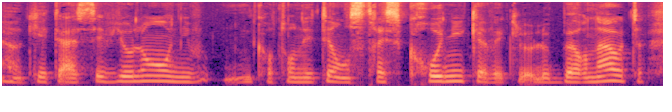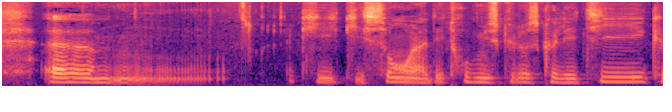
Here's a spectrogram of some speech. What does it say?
euh, qui étaient assez violents au niveau, quand on était en stress chronique avec le, burn-out. Qui, sont des troubles musculosquelettiques,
